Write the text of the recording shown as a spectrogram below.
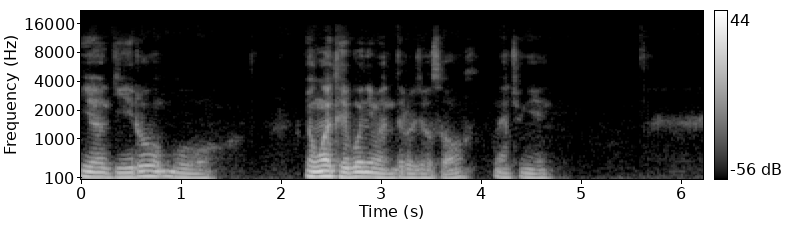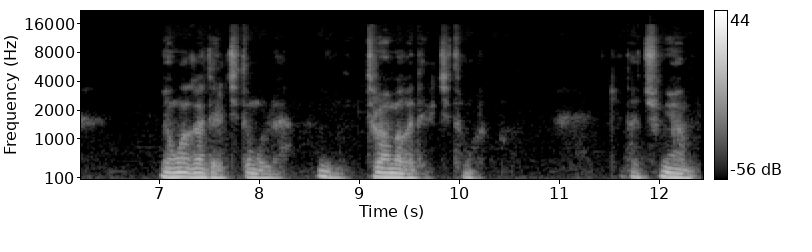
이야기로 뭐 영화 대본이 만들어져서 나중에 영화가 될지도 몰라요. 음, 드라마가 될지도 모르고. 이게 다 중요합니다.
